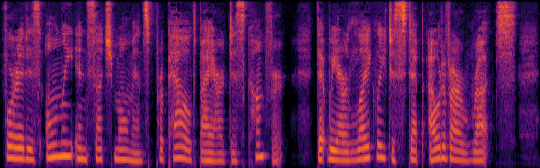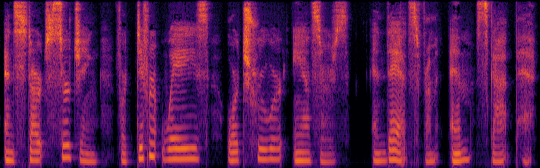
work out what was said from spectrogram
For it is only in such moments propelled by our discomfort that we are likely to step out of our ruts and start searching for different ways or truer answers. And that's from M. Scott Peck.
